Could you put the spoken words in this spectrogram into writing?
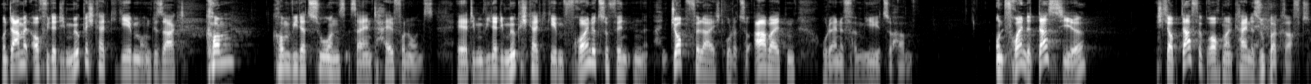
und damit auch wieder die Möglichkeit gegeben und gesagt, komm, komm wieder zu uns, sei ein Teil von uns. Er hat ihm wieder die Möglichkeit gegeben, Freunde zu finden, einen Job vielleicht oder zu arbeiten oder eine Familie zu haben. Und Freunde, das hier, ich glaube, dafür braucht man keine Superkraft.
